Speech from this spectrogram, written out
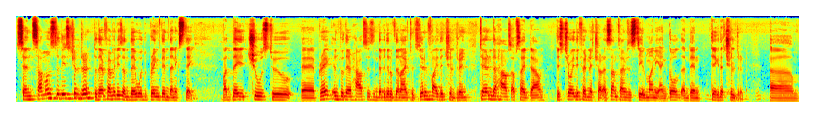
send summons to these children, to their families, and they would bring them the next day. But they choose to uh, break into their houses in the middle of the night to terrify the children, turn the house upside down, destroy the furniture, and sometimes steal money and gold, and then take the children. Um,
